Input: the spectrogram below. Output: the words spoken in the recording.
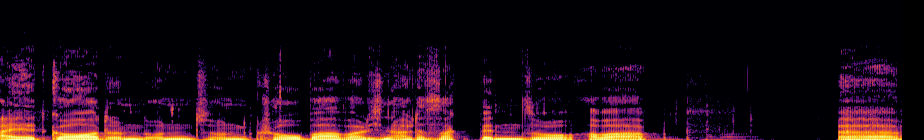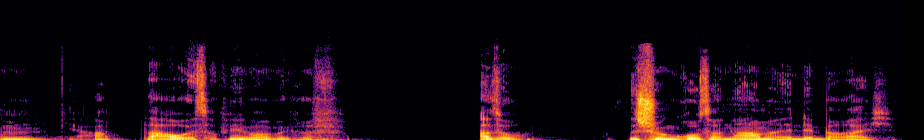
I Hate God und, und, und Crowbar, weil ich ein alter Sack bin, so. Aber ähm, ja, Thou ist auf jeden Fall ein Begriff. Also, das ist schon ein großer Name in dem Bereich.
